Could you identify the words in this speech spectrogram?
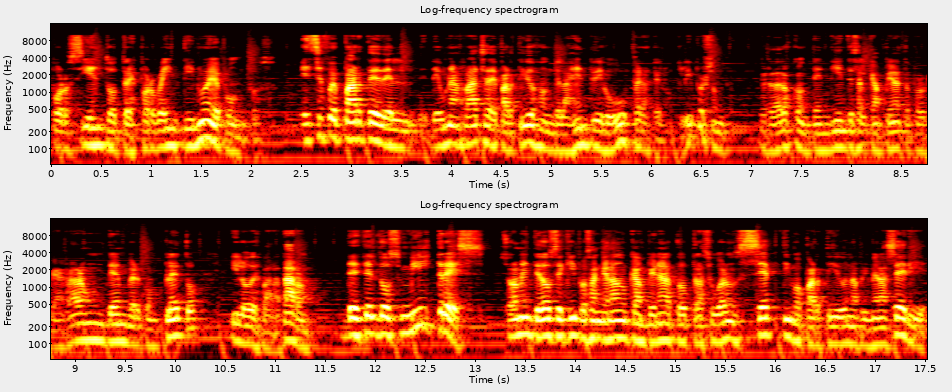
por 103, por 29 puntos. Ese fue parte de una racha de partidos donde la gente dijo, uh, espérate, los Clippers son verdaderos contendientes al campeonato porque agarraron un Denver completo y lo desbarataron. Desde el 2003, solamente dos equipos han ganado un campeonato tras jugar un séptimo partido en la primera serie.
